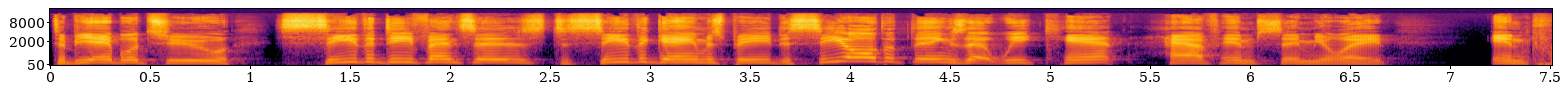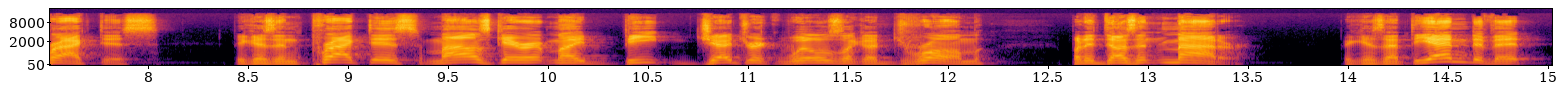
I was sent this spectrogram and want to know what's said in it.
to be able to see the defenses, to see the game speed, to see all the things that we can't have him simulate in practice because in practice, Myles Garrett might beat Jedrick Wills like a drum, but it doesn't matter because at the end of it,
